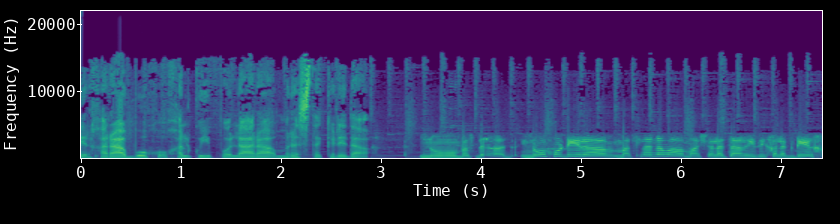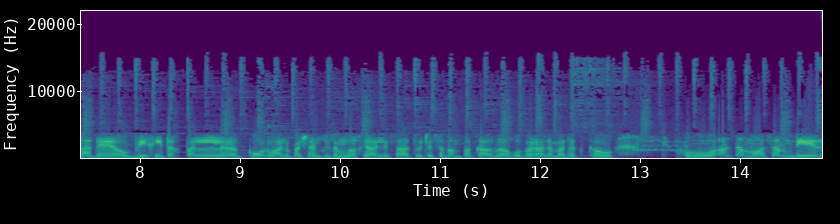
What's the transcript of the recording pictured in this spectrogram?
ډیر خراب و خو خلکو یې په لاره مرسته کړې ده نو بس دا نو خو ډیره مسله نه و ماشاالله تغیزي خلک ډیر ښه دي او بيخي تخپل کور والو په شانتي زموږ خیال ساتو چې سبم پکارو هغه براله مدد کو خو الته موسم ډیر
